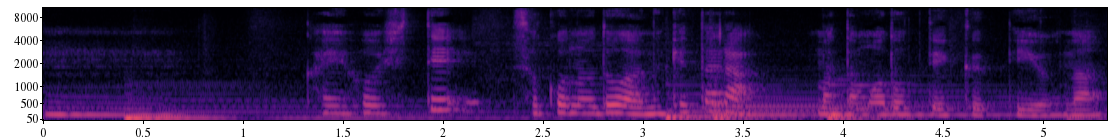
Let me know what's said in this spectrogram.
うん解放してそこのドア抜けたらまた戻っていくっていうような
